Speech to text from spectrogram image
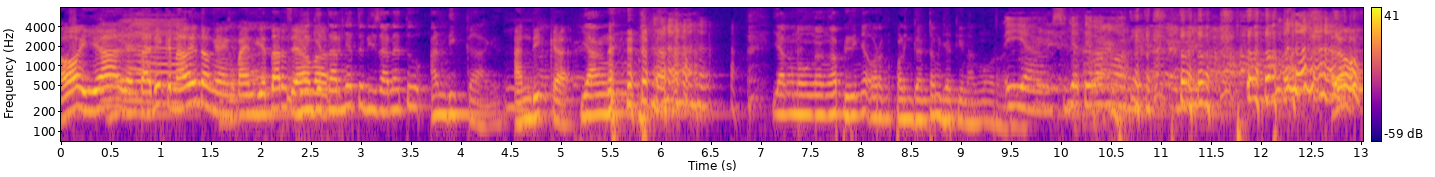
Oh iya, yang tadi kenalin dong yang main gitar Yang siapa? gitarnya tuh di sana tuh Andika gitu. Andika. Yang yang mau nganggap dirinya orang paling ganteng Jatinangor. iya, sejati langor. Aduh,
